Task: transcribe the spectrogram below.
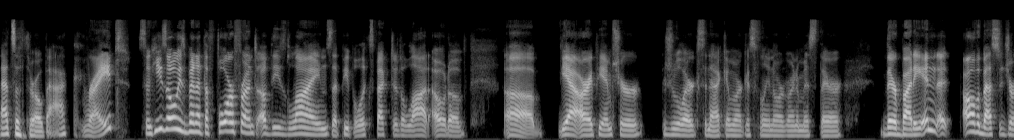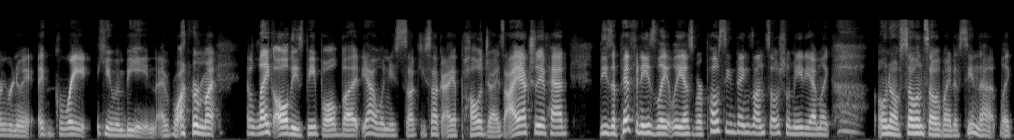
That's a throwback. right? So he's always been at the forefront of these lines that people expected a lot out of. Uh, yeah, RIP. I'm sure Jules Eriksson and Marcus Foligno are going to miss their their buddy, and uh, all the best to Jordan Greenway, a great human being. I want to remind. I like all these people, but yeah, when you suck, you suck. I apologize. I actually have had these epiphanies lately as we're posting things on social media. I'm like, oh no, so and so might have seen that. Like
